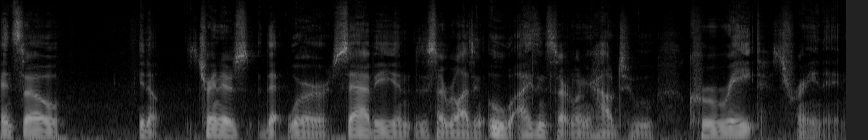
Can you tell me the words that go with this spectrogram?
And so, you know, trainers that were savvy and they started realizing, ooh, I need to start learning how to create training.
